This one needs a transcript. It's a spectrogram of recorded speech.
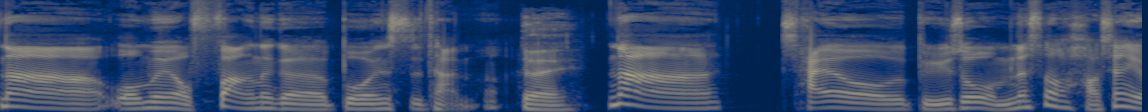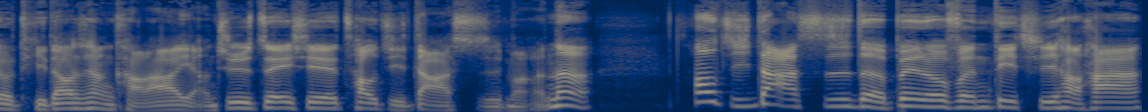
那我们有放那个波恩斯坦嘛？对。那还有比如说，我们那时候好像有提到像卡拉扬，就是这一些超级大师嘛。那超级大师的贝多芬第七号，他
